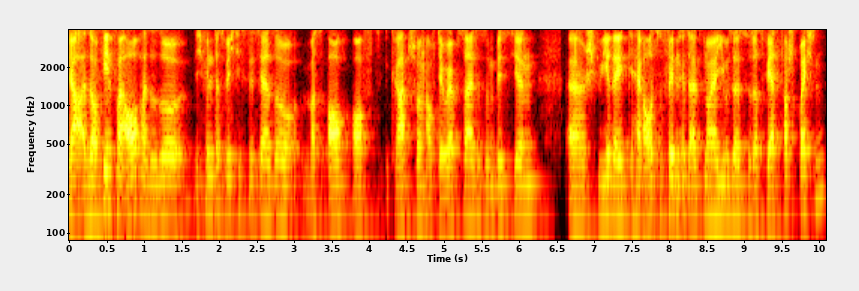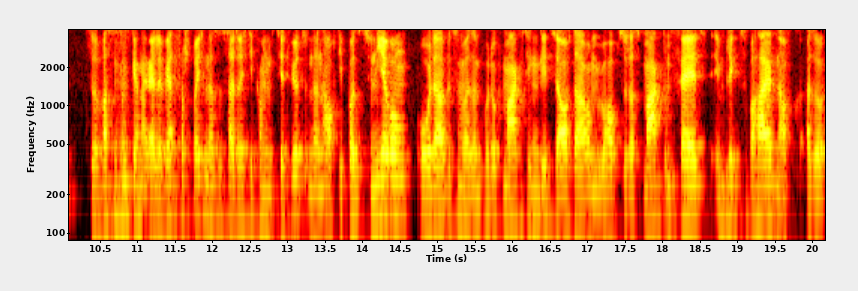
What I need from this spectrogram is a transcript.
Ja, also auf jeden Fall auch. Also so, ich finde, das Wichtigste ist ja so, was auch oft gerade schon auf der Webseite so ein bisschen äh, schwierig herauszufinden ist als neuer User, ist so das Wertversprechen. So, was ist mhm. das generelle Wertversprechen, dass es halt richtig kommuniziert wird und dann auch die Positionierung oder beziehungsweise im Produktmarketing geht es ja auch darum, überhaupt so das Marktumfeld im Blick zu behalten, auf, also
